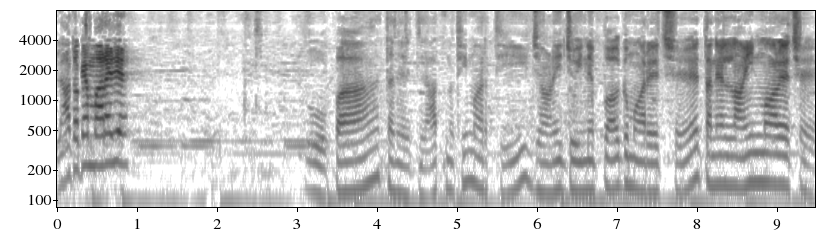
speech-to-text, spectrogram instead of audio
lato kem marah aja. ઓપા તને લાત નથી મારતી? જાણી જોઈને પગ મારે છે તને લાઈન મારે છે.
